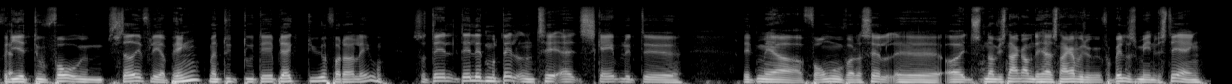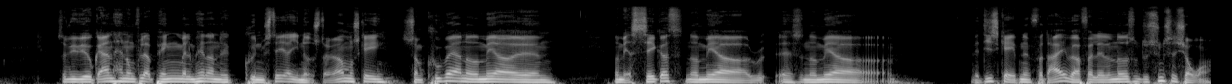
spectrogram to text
Fordi at du får øh, stadig flere penge, men du, du, det bliver ikke dyre for dig at leve. Så det, det er lidt modellen til at skabe lidt, øh, lidt mere formue for dig selv. Øh, og når vi snakker om det her, snakker vi det jo i forbindelse med investering. Så vi vil jo gerne have nogle flere penge mellem hænderne, kunne investere i noget større måske, som kunne være noget mere, øh, noget mere sikkert, noget mere, altså noget mere værdiskabende for dig i hvert fald, eller noget, som du synes er sjovere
